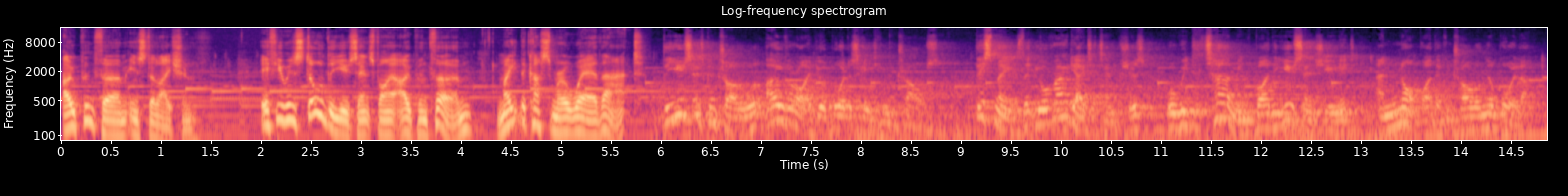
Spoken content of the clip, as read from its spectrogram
OpenTherm installation. If you installed the uSense via OpenTherm, make the customer aware that the uSense controller will override your boiler's heating controls. This means that your radiator temperatures will be determined by the uSense unit and not by the control on your boiler.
